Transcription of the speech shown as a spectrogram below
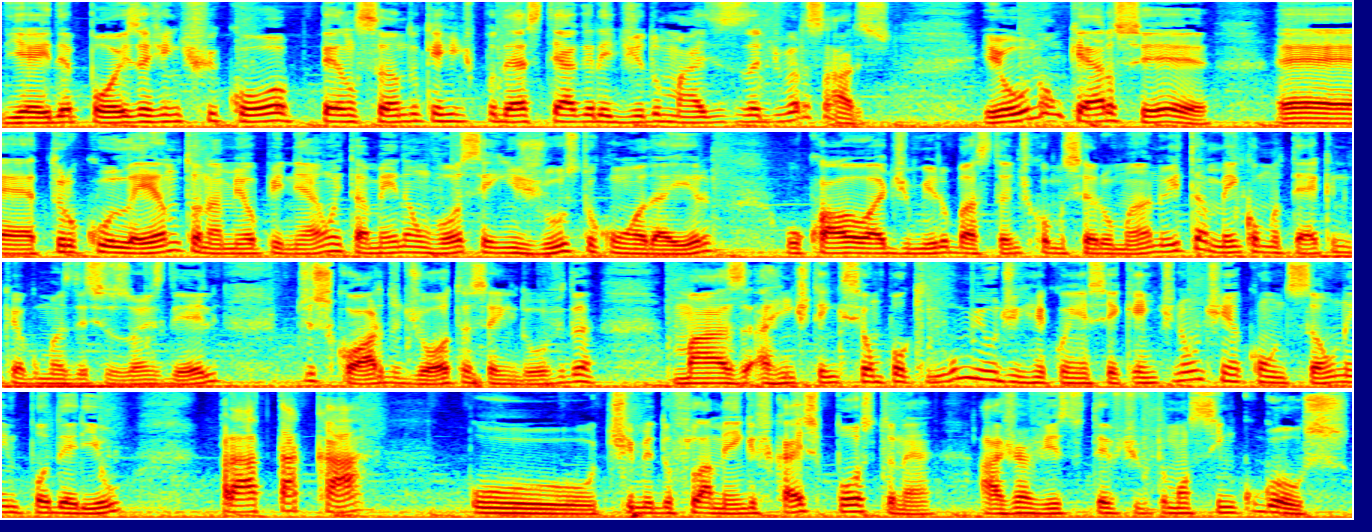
E aí depois a gente ficou pensando que a gente pudesse ter agredido mais esses adversários. Eu não quero ser é, truculento, na minha opinião, e também não vou ser injusto com o Odair, o qual eu admiro bastante como ser humano e também como técnico em algumas decisões dele. Discordo de outras, sem dúvida, mas a gente tem que ser um pouquinho humilde em reconhecer que a gente não tinha condição nem poderio para atacar o time do Flamengo ficar exposto, né? Haja visto, teve que tomar cinco gols,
